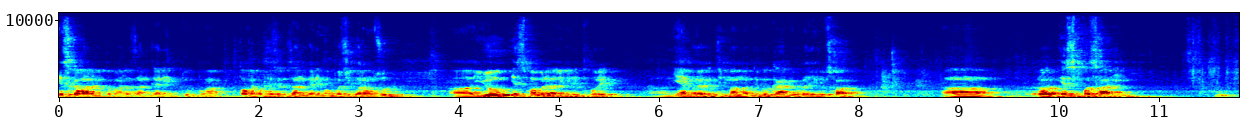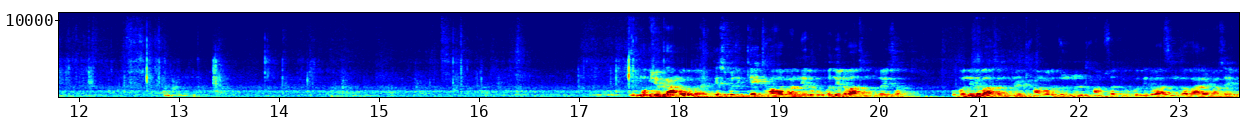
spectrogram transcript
यसका बारेमा तपाईँलाई जानकारी त्यो तल पठाइसकेको जानकारी म पछि गराउँछु। यो यसमा पनि अलिकति थोरै यहाँ भएको जिम्मामध्येको काम एउटा यो छ। र यस पछाडि मुख्य कामहरू भयो? त्यसपछि केही ठाउँहरूमा निर् उपनिर्वाचन हुँदैछ। उपनिर्वाचन हुने ठाउँहरू जुन जुन ठाउँ छ त्यो उपनिर्वाचनको बारेमा चाहिँ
